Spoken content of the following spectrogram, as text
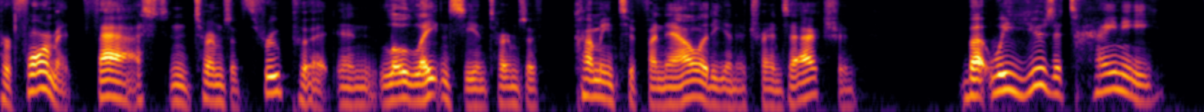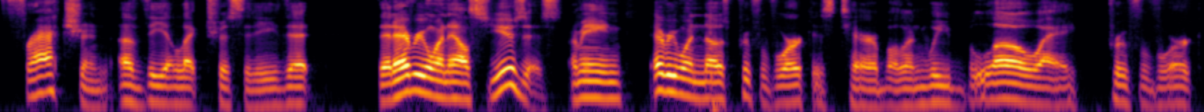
performant, fast in terms of throughput and low latency in terms of coming to finality in a transaction, but we use a tiny fraction of the electricity that that everyone else uses. I mean, everyone knows proof of work is terrible, and we blow away proof of work.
